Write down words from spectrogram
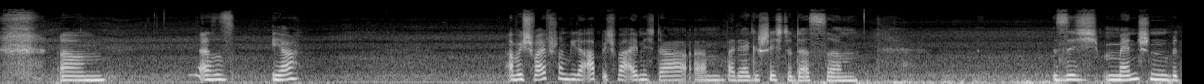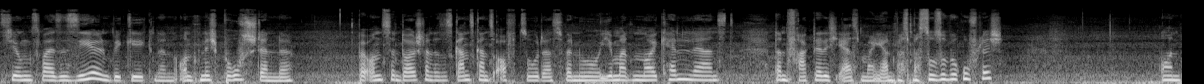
ähm, es ist, ja, aber ich schweife schon wieder ab. Ich war eigentlich da ähm, bei der Geschichte, dass ähm, sich Menschen bzw. Seelen begegnen und nicht Berufsstände. Bei uns in Deutschland ist es ganz, ganz oft so, dass wenn du jemanden neu kennenlernst, dann fragt er dich erstmal, Jan, was machst du so beruflich? Und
